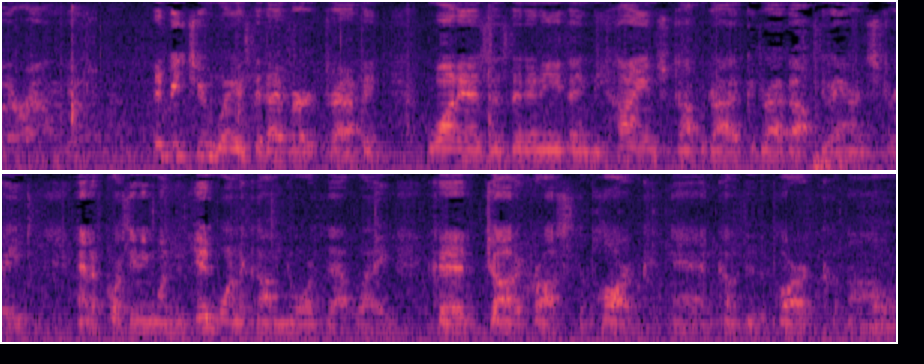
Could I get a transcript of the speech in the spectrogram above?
way around. There'd be two ways to divert traffic. One is, is that anything behind Chautauqua Drive could drive out through Aaron Street. And of course, anyone who did want to come north that way could jot across the park and come through the park. um, Oh,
